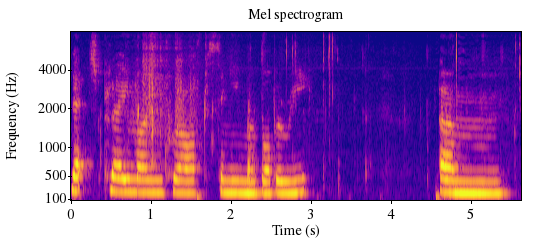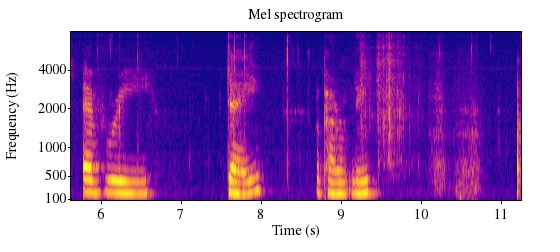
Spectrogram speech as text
Let's Play Minecraft thingy mabobbery um, every day, apparently. I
